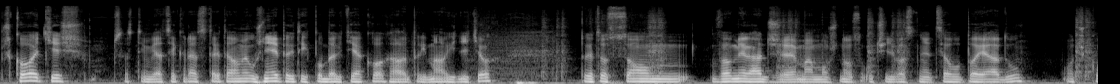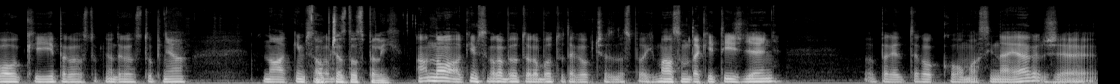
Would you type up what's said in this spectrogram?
v škole tiež sa s tým viacejkrát stretávame. Už nie pri tých pubertiakoch, ale pri malých deťoch preto som veľmi rád, že mám možnosť učiť vlastne celú plejadu od škôlky, prvého stupňa, druhého stupňa. No a kým som... občas robil... dospelých. Áno, a kým som robil tú robotu, tak občas dospelých. Mal som taký týždeň pred rokom asi na jar, že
